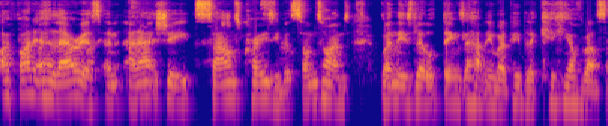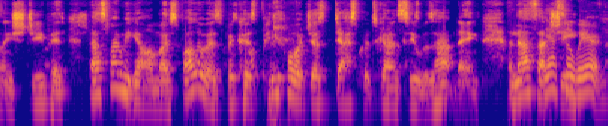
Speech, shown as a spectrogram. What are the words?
I find it hilarious and, and actually sounds crazy. But sometimes when these little things are happening where people are kicking off about something stupid, that's when we get our most followers because people are just desperate to go and see what's happening. And that's yeah, actually so weird.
